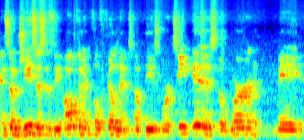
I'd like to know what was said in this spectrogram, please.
And so Jesus is the ultimate fulfillment of these words. He is the Word made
